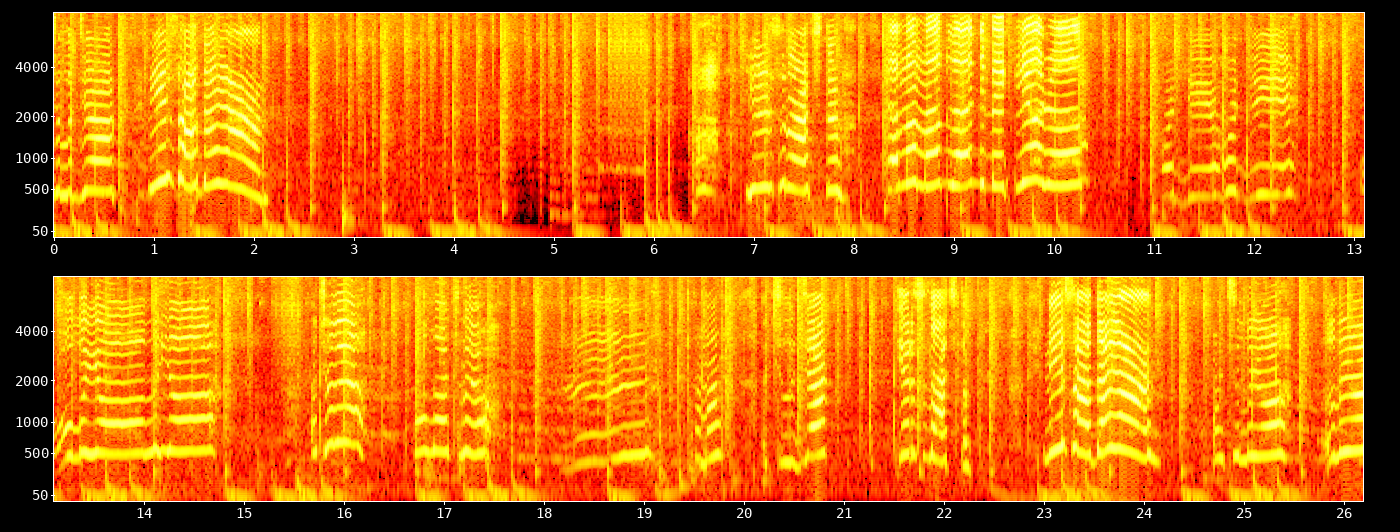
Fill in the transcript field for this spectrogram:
açılacak. Nisa dayan. Ah, yarısını açtım. Tamam abla hadi bekliyorum. Hadi hadi. Oluyor oluyor. Açılıyor. Vallahi açılıyor. Hmm, tamam açılacak. Yarısını açtım. Nisa dayan. Açılıyor. Alıyor.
